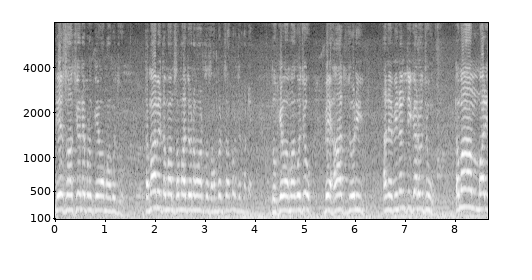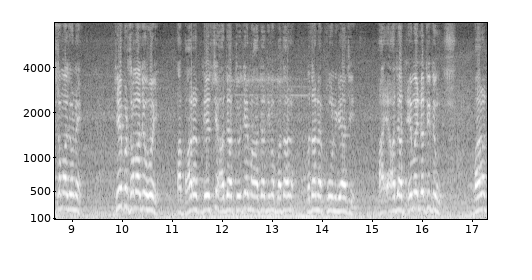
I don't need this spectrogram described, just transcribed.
દેશવાસીઓને પણ કહેવા માગું છું. તમામે તમામ સમાજોના માણસો સાંભળ સાંભળશે મને. તો કહેવા માગું છું, બે હાથ જોડી અને વિનંતી કરું છું, તમામ મારી સમાજોને, જે પણ સમાજો હોય, આ ભારત દેશ છે, આઝાદ થયો છે, એમાં આઝાદીમાં બધા બધાના ખૂન ગયા છે. આ આઝાદ એમ જ નથી થયું. ભારત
